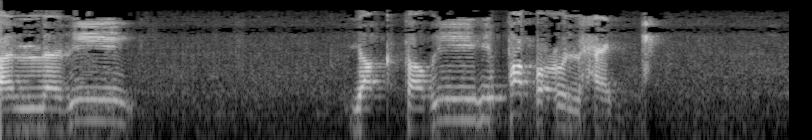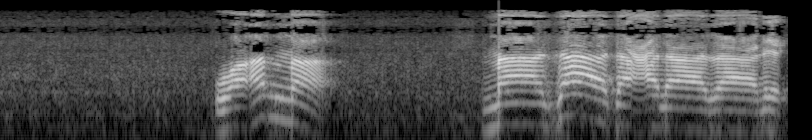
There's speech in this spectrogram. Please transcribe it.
الذي يقتضيه طبع الحج. وأما ما زاد على ذلك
